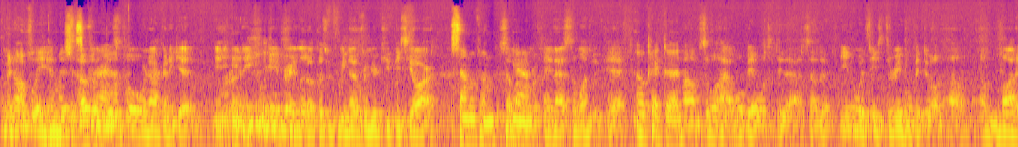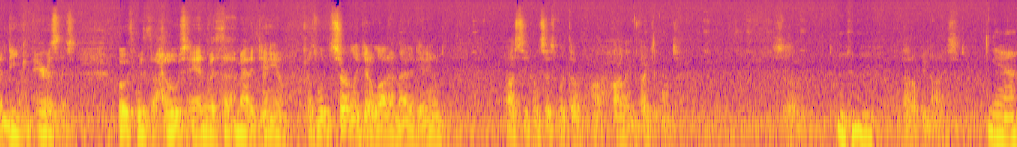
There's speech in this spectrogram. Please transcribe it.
I mean hopefully How in this hopefully in this pool we're not going to get any, any we're get very little because we know from your qPCR Some of them. some yeah. of them are clean. That's the ones we picked. Okay, good. Um, so we'll have we'll be able to do that. So that even with these three, we'll be doing a, a, a lot of neat comparisons, both with the host and with the hematodinium, because we'll certainly get a lot of hematodinium uh, sequences with the highly infected ones. So hmm that'll be nice. Yeah.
